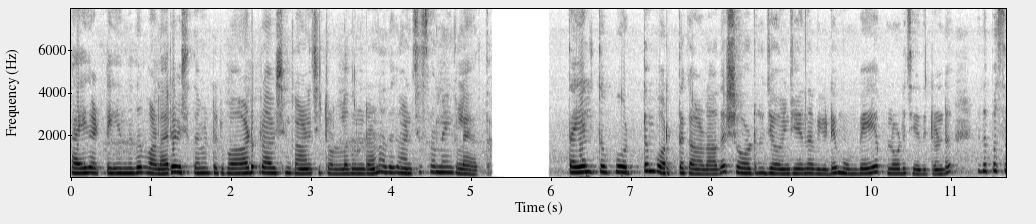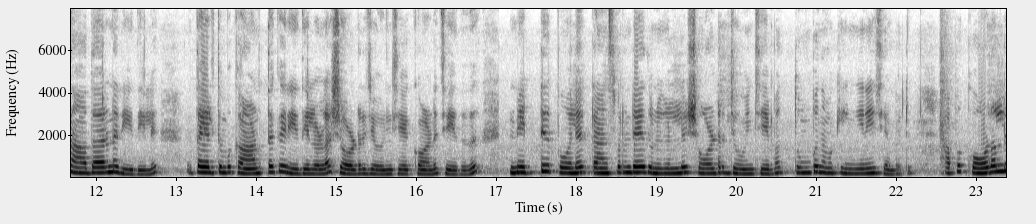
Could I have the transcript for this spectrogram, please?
കൈ കട്ട് ചെയ്യുന്നത് വളരെ വിശദമായിട്ട് ഒരുപാട് പ്രാവശ്യം കാണിച്ചിട്ടുള്ളതുകൊണ്ടാണ് അത് കാണിച്ച് സമയം കളയാത്തത്. തയ്യൽ തുപ്പ് ഒട്ടും പുറത്ത് കാണാതെ ഷോൾഡർ ജോയിൻ ചെയ്യുന്ന വീഡിയോ മുമ്പേ അപ്ലോഡ് ചെയ്തിട്ടുണ്ട്. ഇതിപ്പോൾ സാധാരണ രീതിയിൽ തയ്യൽ തുമ്പ് കാണത്തക്ക രീതിയിലുള്ള ഷോൾഡർ ജോയിൻ ചെയ്യുകയാണ് ചെയ്തത്. നെറ്റ് പോലെ ട്രാൻസ്പെറന്റായ തുണികളിൽ ഷോൾഡർ ജോയിൻ ചെയ്യുമ്പോൾ തുമ്പ് നമുക്ക് ഇങ്ങനെയും ചെയ്യാൻ പറ്റും. അപ്പോൾ കോളറിൽ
